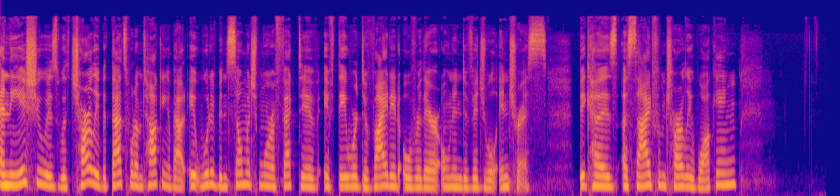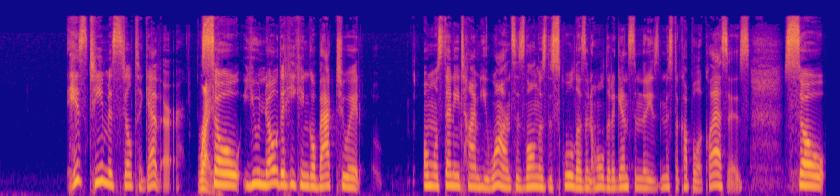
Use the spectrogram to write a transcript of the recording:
And the issue is with Charlie, but that's what I'm talking about. It would have been so much more effective if they were divided over their own individual interests. Because aside from Charlie walking, his team is still together. Right. So you know that he can go back to it almost any time he wants as long as the school doesn't hold it against him that he's missed a couple of classes. So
